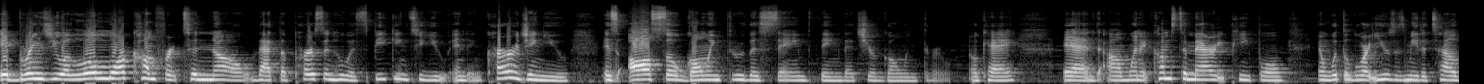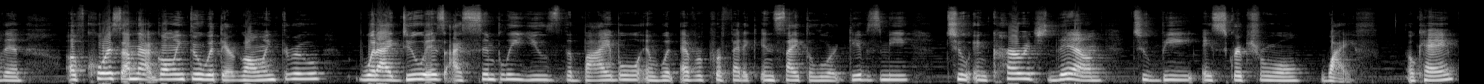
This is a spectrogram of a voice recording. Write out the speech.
it brings you a little more comfort to know that the person who is speaking to you and encouraging you is also going through the same thing that you're going through. Okay. And um, when it comes to married people and what the Lord uses me to tell them, of course, I'm not going through what they're going through. What I do is I simply use the Bible and whatever prophetic insight the Lord gives me to encourage them to be a scriptural wife. Okay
